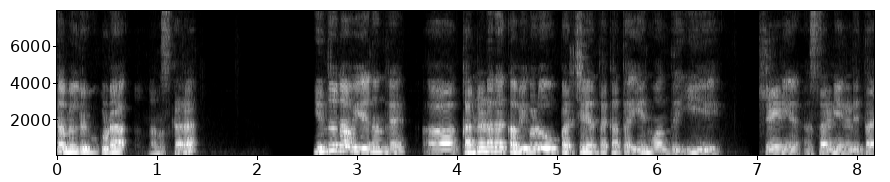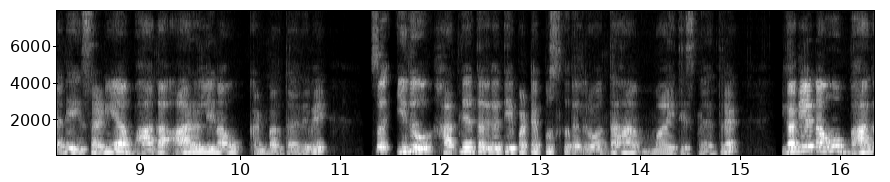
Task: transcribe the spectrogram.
ತಮ್ಮೆಲ್ಲರಿಗೂ ಕೂಡ ನಮಸ್ಕಾರ. ಇಂದು ನಾವು ಏನಂದ್ರೆ ಕನ್ನಡದ ಕವಿಗಳು ಪರಿಚಯ ಅಂತಕ್ಕಂಥ ಏನ್ ಒಂದು ಈ ಶ್ರೇಣಿ, ಸರಣಿ ನಡೀತಾ ಇದೆ. ಈ ಸರಣಿಯ ಭಾಗ ಆರಲ್ಲಿ ನಾವು ಕಂಡು ಬರ್ತಾ ಇದ್ದೀವಿ. ಸೊ ಇದು ಹತ್ತನೇ ತರಗತಿ ಪಠ್ಯಪುಸ್ತಕದಲ್ಲಿರುವಂತಹ ಮಾಹಿತಿ ಸ್ನೇಹಿತರೆ. ಈಗಾಗಲೇ ನಾವು ಭಾಗ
